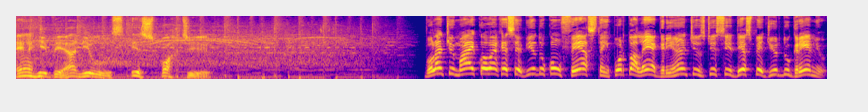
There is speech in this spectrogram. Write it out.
RBA News Esporte. Volante Michael é recebido com festa em Porto Alegre antes de se despedir do Grêmio.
